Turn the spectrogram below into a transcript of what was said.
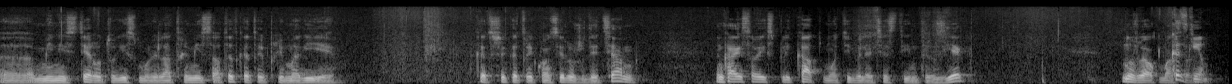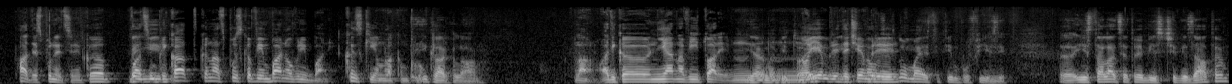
uh, Ministerul Turismului l-a trimis atât către primărie, cât și către Consiliul Județean, în care s-au explicat motivele acestei întârzieri. Nu vreau acum Când să... schiem? Haideți, spuneți-ne că v-ați Păi- implicat, când ați spus că vin bani, au venit bani. Când schiem la Câmpul E Lung? clar că la anul. La anul. Adică în iarna viitoare, în iarna viitoare. noiembrie, decembrie. Auziți, Nu mai este timpul fizic. Uh, Instalația trebuie iscirizată,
